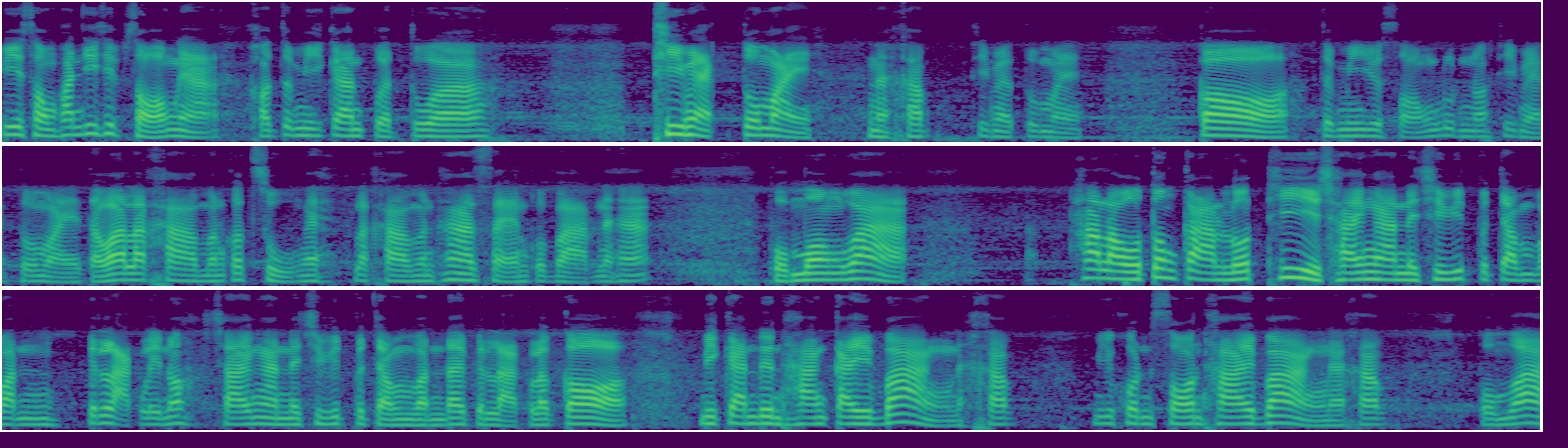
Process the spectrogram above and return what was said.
ปี 2022 เนี่ยเขาจะมีการเปิดตัว T-Max ตัวใหม่นะครับ T-Max ตัวใหม่ ก็จะมีอยู่ 2 รุ่นเนาะ T-Max ตัวใหม่ แต่ว่าราคามันก็สูงไง ราคามัน 5 0 0แสนกว่าบาทนะฮะ ผมมองว่า ถ้าเราต้องการรถที่ใช้งานในชีวิตประจำวันเป็นหลักเลยเนาะใช้งานในชีวิตประจำวันได้เป็นหลัก แล้วก็มีการเดินทางไกลบ้างนะครับ มีคนซ้อนท้ายบ้างนะครับ ผมว่า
